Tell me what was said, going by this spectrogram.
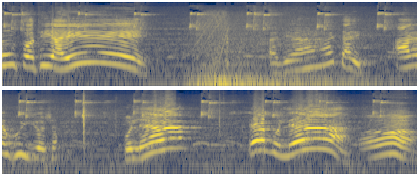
હું ચોથી આવી. અલ્યા તારી આ હુઈ ગયો છે. ભૂલ્યા? એ ભૂલ્યા?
